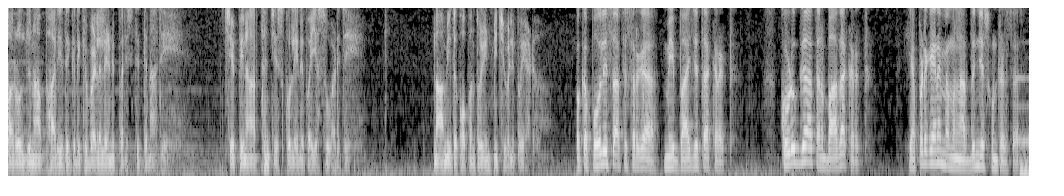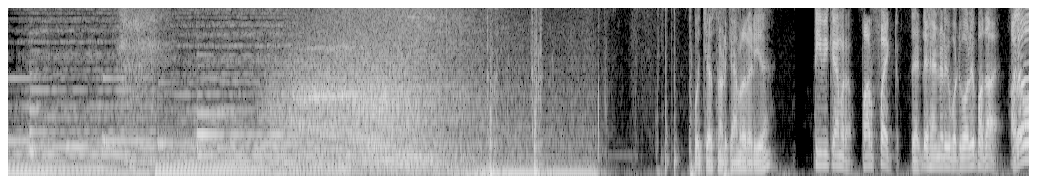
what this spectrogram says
రోజు నా భార్య దగ్గరికి వెళ్ళలేని పరిస్థితి నాది. చెప్పినా అర్థం చేసుకోలేని వయస్సు వాడిది. నా మీద కోపంతో ఇంటి నుంచి వెళ్ళిపోయాడు. ఒక పోలీస్ ఆఫీసర్గా మీ బాధ్యత కరెక్ట్. కొడుగ్గా తన బాధ కరెక్ట్. ఎప్పటికైనా మిమ్మల్ని అర్థం చేసుకుంటాడు సార్. వచ్చేస్తున్నాడు. కెమెరా రెడీయా? TV camera. పర్ఫెక్ట్. రెడ్ హ్యాండెడ్గా పట్టుకోవాలి పద. హలో!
